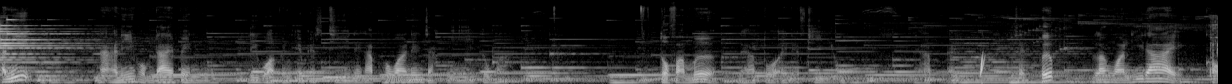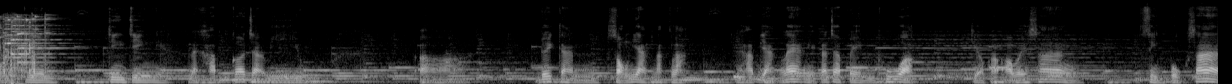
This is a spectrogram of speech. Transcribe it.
อันนี้อะอันนี้ผมได้เป็นรีวอร์ดเป็น MST นะครับ เพราะว่าเนื่องจากมีตัวตัวฟาร์มเมอร์นะครับตัว NFT อยู่นะครับเสร็จปุ๊บรางวัลที่ได้ของเกมจริงๆเนี่ยนะครับก็จะมีอยู่อ่า ด้วยกัน 2 อย่างหลักๆนะครับอย่างแรกเนี่ยก็จะเป็นพวกเกี่ยวกับเอาไว้สร้างสิ่งปลูกสร้าง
